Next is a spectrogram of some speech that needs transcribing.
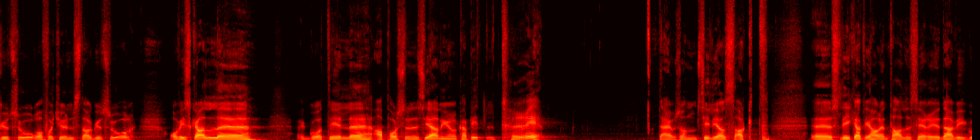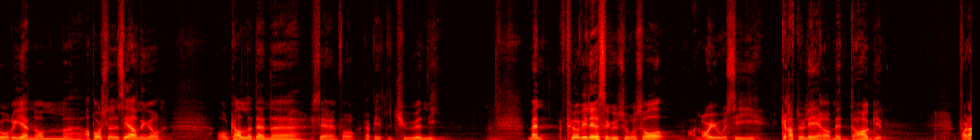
Guds ord og forkynnelsen av Guds ord. Og vi skal gå til Apostlenes gjerninger, kapittel 3. Det er jo som Silje har sagt, eh, slik at vi har en taleserie der vi går igjennom eh, apostlenes gjerninger og kaller denne serien for kapittel 29. Men før vi leser Guds ord, så må jeg jo si gratulerer med dagen. For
